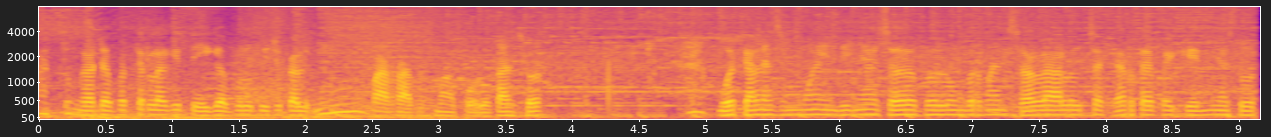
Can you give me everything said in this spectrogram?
Waduh nggak ada petir lagi 37 kali. Hmm, 450 kan sur buat kalian semua intinya sebelum bermain selalu cek RTP gamenya sur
